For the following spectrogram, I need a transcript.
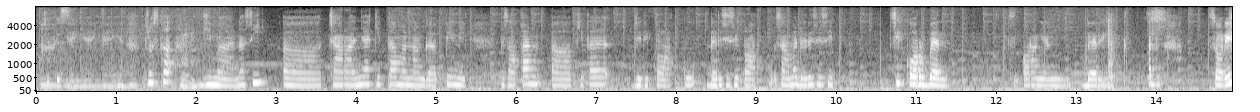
Ah, gitu iya, sih. iya, iya, iya. terus kak Hmm. gimana sih eh, caranya kita menanggapi nih? Misalkan eh, kita jadi pelaku dari sisi pelaku sama dari sisi si korban. Orang yang dari aduh sorry.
